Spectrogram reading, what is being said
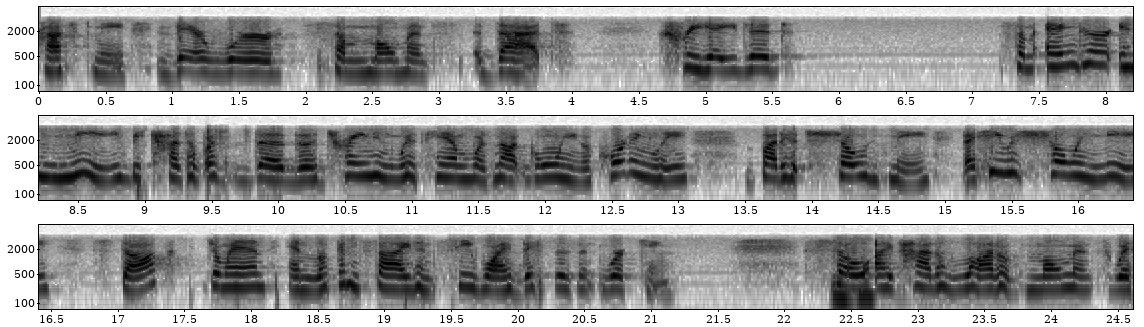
trust me, there were some moments that created some anger in me because it was the the training with him was not going accordingly but it showed me that he was showing me stop Joanne, and look inside and see why this isn't working. So mm-hmm. I've had a lot of moments with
